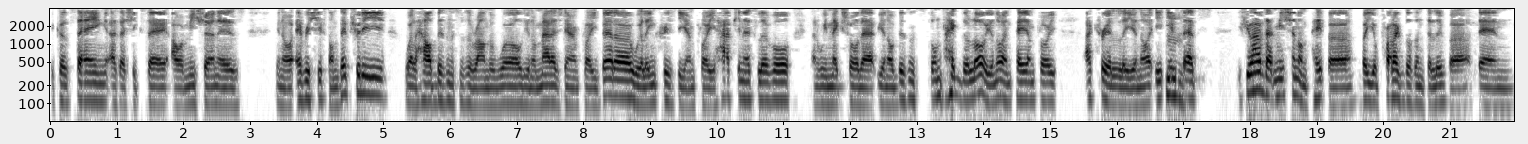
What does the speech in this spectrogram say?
Because saying, as Ashik say, our mission is, you know, every shift on Deputy will help businesses around the world, you know, manage their employee better, will increase the employee happiness level, and we make sure that, you know, businesses don't break the law, you know, and pay employee accurately, you know? Mm. If you have that mission on paper, but your product doesn't deliver, then,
